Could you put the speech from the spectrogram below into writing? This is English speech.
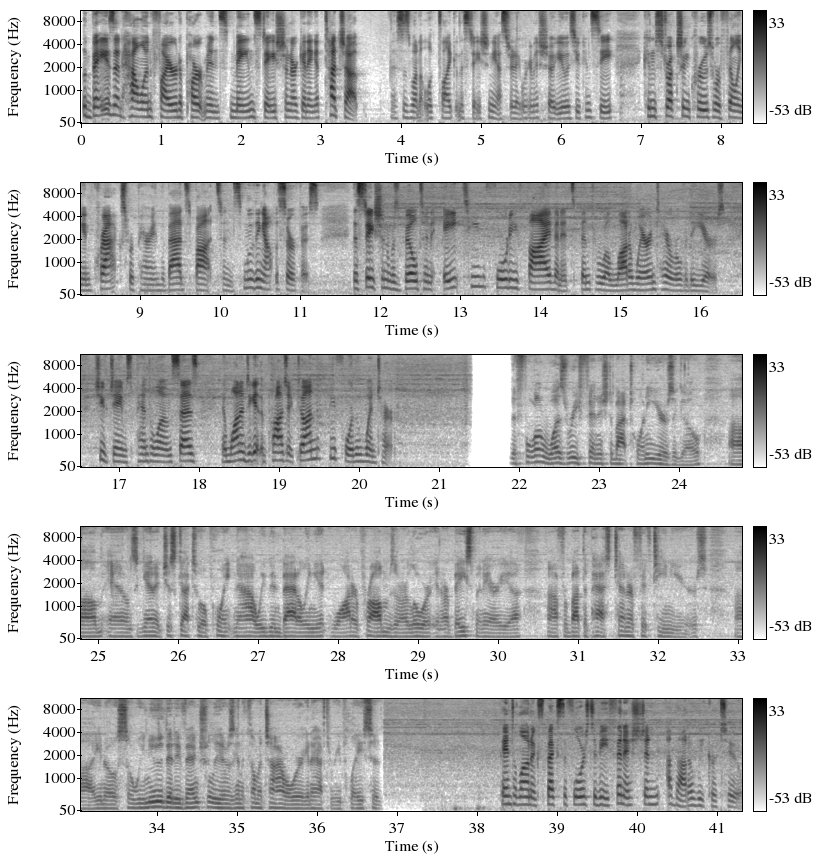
The bays at Howland Fire Department's main station are getting a touch-up. This is what it looked like at the station yesterday. We're going to show you. As you can see, construction crews were filling in cracks, repairing the bad spots, and smoothing out the surface. The station was built in 1845, and it's been through a lot of wear and tear over the years. Chief James Pantalone says they wanted to get the project done before the winter. The floor was refinished about 20 years ago, um, and once again, it just got to a point now. We've been battling it water problems in our lower in our basement area uh, for about the past 10 or 15 years. Uh, you know, so we knew that eventually there was going to come a time where we were going to have to replace it. Pantalone expects the floors to be finished in about a week or two.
